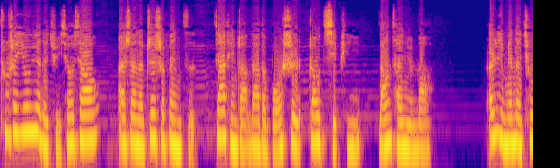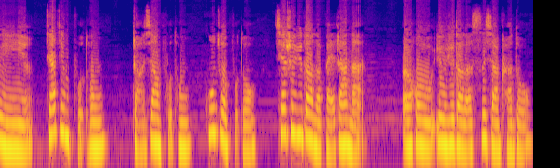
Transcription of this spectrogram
出身优越的曲筱绡爱上了知识分子家庭长大的博士赵启平，郎才女貌；而里面的邱莹莹家境普通，长相普通，工作普通，先是遇到了白渣男，而后又遇到了思想传统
